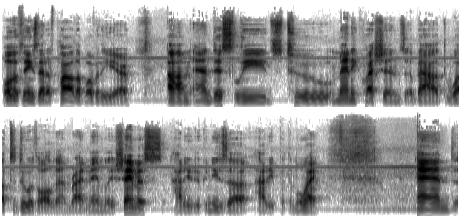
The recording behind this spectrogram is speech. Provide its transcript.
all the things that have piled up over the year. Um, and this leads to many questions about what to do with all of them, right? Namely, Shemus, how do you do Geniza, how do you put them away? And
